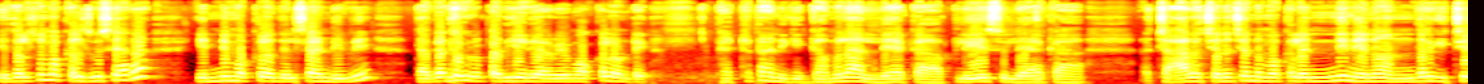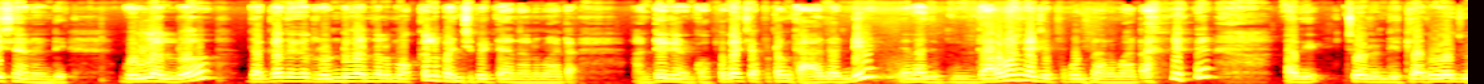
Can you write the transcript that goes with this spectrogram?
ఈ తులసి మొక్కలు చూసారా? ఎన్ని మొక్కలు తెలుసా అండి ఇవి? దగ్గర దగ్గర పదిహేను ఇరవై మొక్కలు ఉంటాయి. పెట్టడానికి గమలాలు లేక ప్లేస్ లేక చాలా చిన్న చిన్న మొక్కలన్నీ నేను అందరికి ఇచ్చేసానండి. గుళ్ళల్లో దగ్గర దగ్గర రెండు వందల మొక్కలు పంచిపెట్టాను అనమాట అంటే నేను గొప్పగా చెప్పడం కాదండి నేను అది గర్వంగా చెప్పుకుంటున్నాను అనమాట అది చూడండి ఇట్లా రోజు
